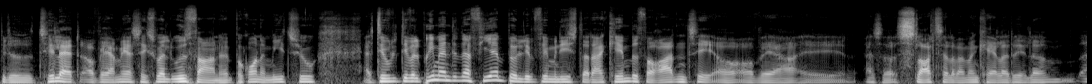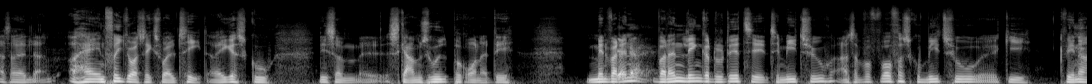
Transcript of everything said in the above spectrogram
blevet tilladt at være mere seksuelt udfarende på grund af MeToo. Altså, det, er, det er vel primært den der firebølge feminister, der har kæmpet for retten til at, at være øh, altså slots, eller hvad man kalder det, eller altså, at have en frigjort seksualitet, og ikke at skulle ligesom øh, skammes ud på grund af det. Men hvordan, ja. hvordan linker du det til, til MeToo? Altså, hvor, hvorfor skulle MeToo øh, give kvinder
